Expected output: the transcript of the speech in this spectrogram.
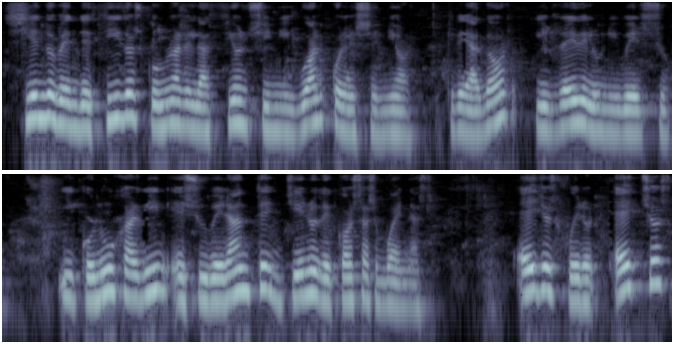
siendo bendecidos con una relación sin igual con el Señor, Creador y Rey del universo, y con un jardín exuberante lleno de cosas buenas. Ellos fueron hechos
